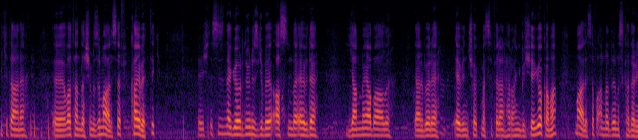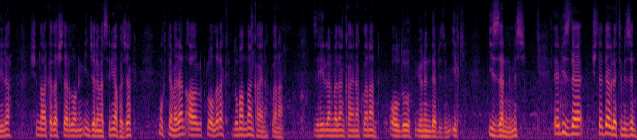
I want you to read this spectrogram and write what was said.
iki tane e, vatandaşımızı maalesef kaybettik. E, işte sizin de gördüğünüz gibi aslında evde yanmaya bağlı yani böyle evin çökmesi falan herhangi bir şey yok ama maalesef anladığımız kadarıyla şimdi arkadaşlar da onun incelemesini yapacak. Muhtemelen ağırlıklı olarak dumandan kaynaklanan, zehirlenmeden kaynaklanan olduğu yönünde bizim ilk izlenimimiz. E, biz de işte devletimizin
